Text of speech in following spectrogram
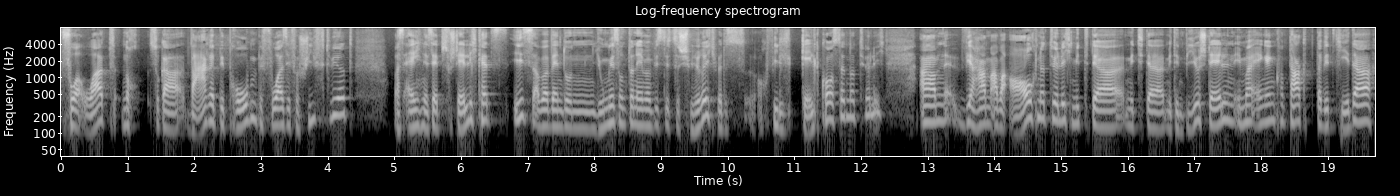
vor Ort noch sogar Ware beproben, bevor sie verschifft wird was eigentlich eine Selbstverständlichkeit ist, aber wenn du ein junges Unternehmer bist, ist das schwierig, weil das auch viel Geld kostet natürlich. Ähm, wir haben aber auch natürlich mit, der, mit, der, mit den Biostellen immer engen Kontakt. Da wird jeder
